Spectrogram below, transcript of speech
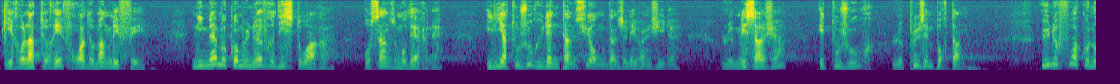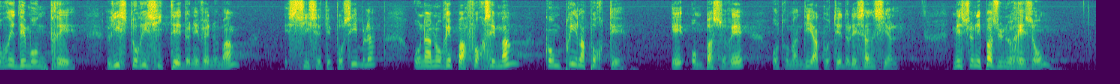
qui relaterait froidement les faits, ni même comme une œuvre d'histoire au sens moderne. Il y a toujours une intention dans un évangile. Le message est toujours le plus important. Une fois qu'on aurait démontré l'historicité d'un événement, si c'était possible, on n'en aurait pas forcément compris la portée et on passerait, autrement dit, à côté de l'essentiel. Mais ce n'est pas une raison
